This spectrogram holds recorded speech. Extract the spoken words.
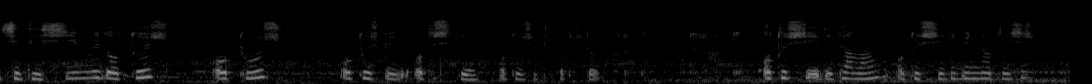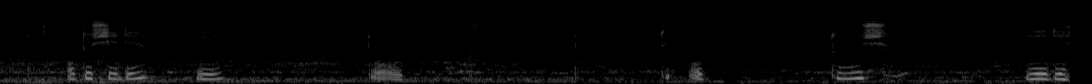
sekiz yirmi dokuz otuz 31, 32, 33, 34, 35, 37 tamam. 37 1900 37 bin do- otuz yedi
